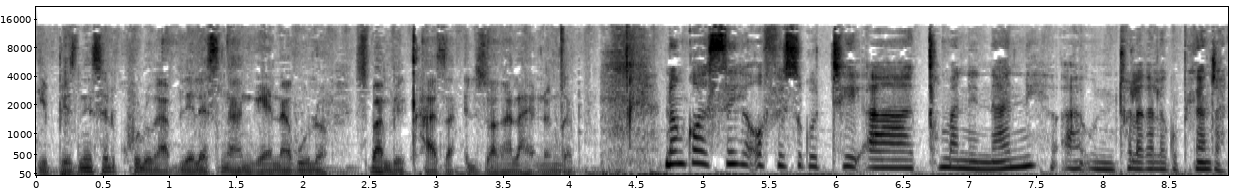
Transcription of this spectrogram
ibusiness elikhulu kabi lele singangena kulo sibambe iqhaza elizwakalayo nongcebo Nonkosi ofisa ukuthi axhumane nani? Unitholakala kuphi kanjani?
